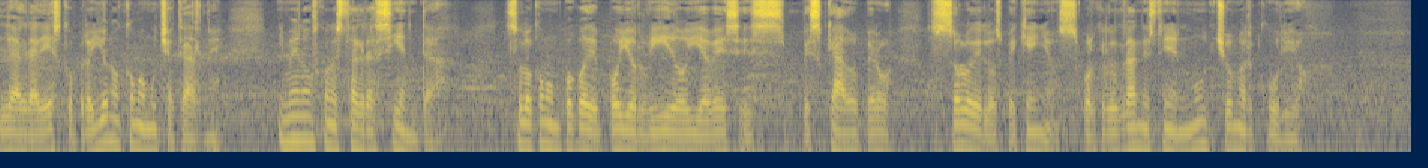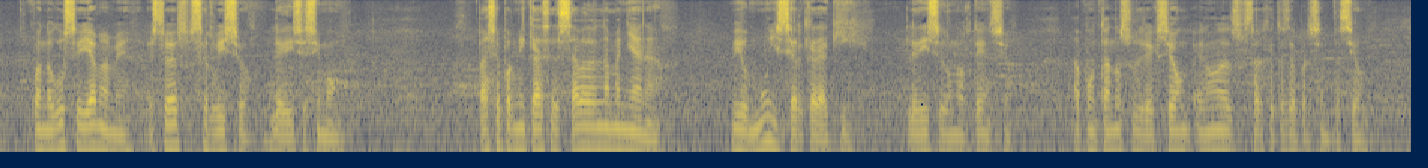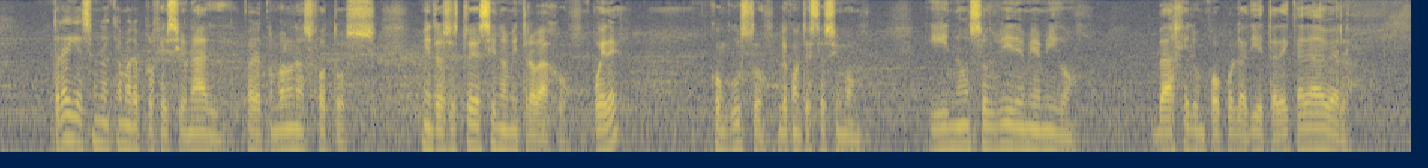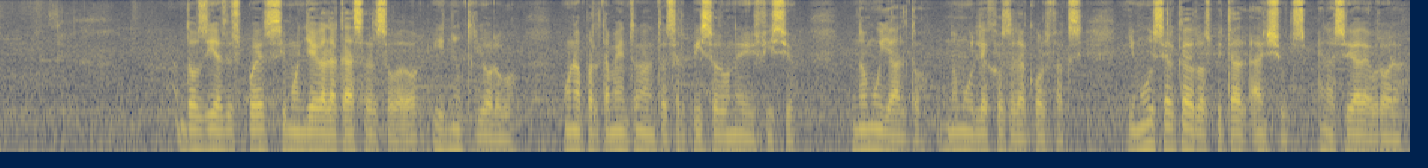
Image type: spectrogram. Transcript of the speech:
Le agradezco, pero yo no como mucha carne, y menos cuando está grasienta. Solo como un poco de pollo hervido y a veces pescado, pero solo de los pequeños, porque los grandes tienen mucho mercurio. Cuando guste llámame, estoy a su servicio, le dice Simón. Pase por mi casa el sábado en la mañana. Vivo muy cerca de aquí, le dice don Hortensio, apuntando su dirección en una de sus tarjetas de presentación. Tráigase una cámara profesional para tomar unas fotos mientras estoy haciendo mi trabajo. ¿Puede? Con gusto, le contesta Simón. Y no se olvide, mi amigo, bájele un poco la dieta de cadáver. Dos días después, Simón llega a la casa del sobador y nutriólogo, un apartamento en el tercer piso de un edificio, no muy alto, no muy lejos de la Colfax y muy cerca del hospital Anschutz, en la ciudad de Aurora.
